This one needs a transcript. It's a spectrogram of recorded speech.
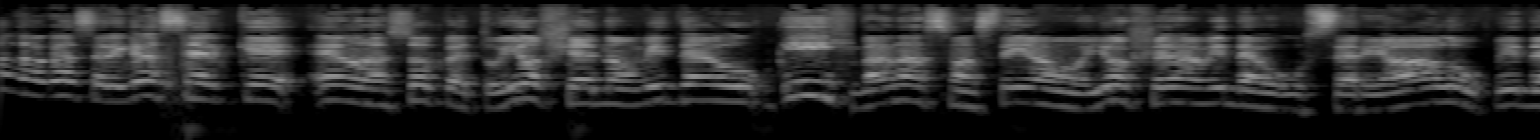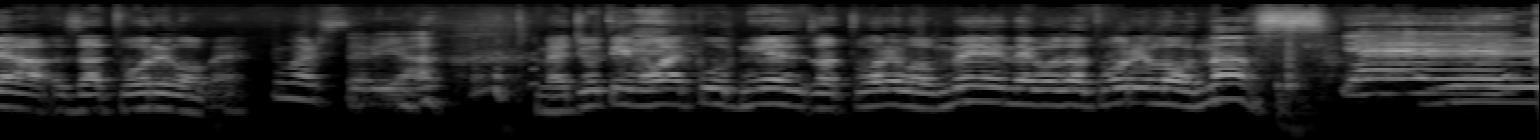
Pozdrav gaseri i gaserke, evo nas opet u još jednom videu i danas vam snimamo još jedan video u serijalu videa Zatvorilo me. Imaš serijal. Međutim, ovaj put nije zatvorilo me, nego zatvorilo nas. Jej!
